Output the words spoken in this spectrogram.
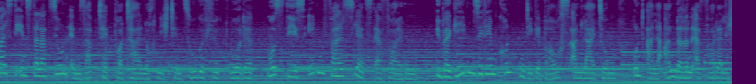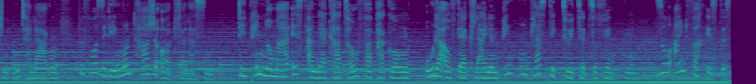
Falls die Installation im Subtech-Portal noch nicht hinzugefügt wurde, muss dies ebenfalls jetzt erfolgen. Übergeben Sie dem Kunden die Gebrauchsanleitung und alle anderen erforderlichen Unterlagen, bevor Sie den Montageort verlassen. Die PIN-Nummer ist an der Kartonverpackung oder auf der kleinen pinken Plastiktüte zu finden. So einfach ist es,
